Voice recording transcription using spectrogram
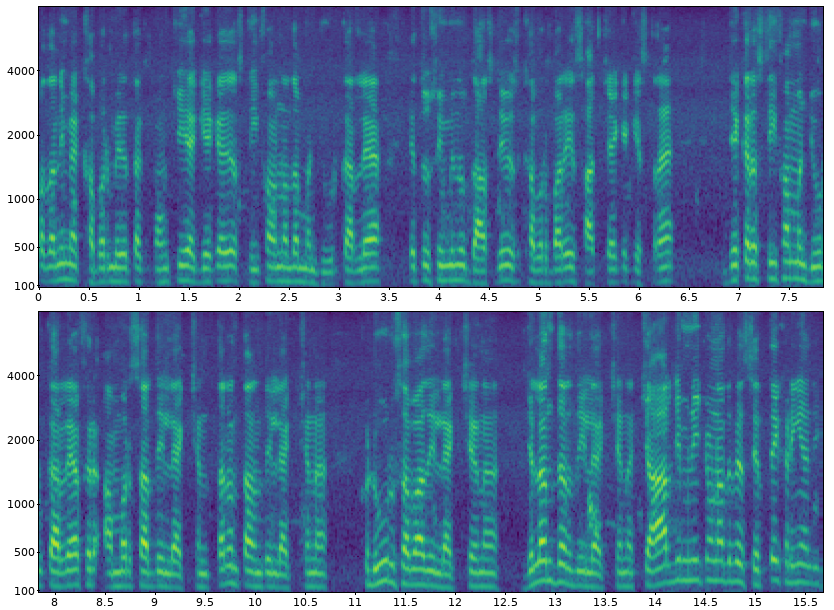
ਪਤਾ ਨਹੀਂ ਮੈਂ ਖਬਰ ਮੇਰੇ ਤੱਕ ਪਹੁੰਚੀ ਹੈਗੀ ਹੈ ਕਿ ਅਸਤੀਫਾ ਉਹਨਾਂ ਦਾ ਮਨਜ਼ੂਰ ਕਰ ਲਿਆ। ਇਹ ਤੁਸੀਂ ਮੈਨੂੰ ਦੱਸ ਦਿਓ ਇਸ ਖਬਰ ਬਾਰੇ ਸੱਚ ਹੈ ਕਿ ਕਿਸ ਤਰ੍ਹਾਂ ਜੇਕਰ ਅਸਤੀਫਾ ਮਨਜ਼ੂਰ ਕਰ ਲਿਆ, ਫਿਰ ਅੰਮ੍ਰਿਤਸਰ ਦੀ ਇਲੈਕਸ਼ਨ ਤਰਨਤਾਰਨ ਦੀ ਇਲੈਕਸ਼ਨ ਖਡੂਰ ਸਭਾ ਦੀ ਇਲੈਕਸ਼ਨ ਜਲੰਧਰ ਦੀ ਇਲੈਕਸ਼ਨ ਚਾਰ ਜਿਮਨੀ ਚੋਣਾਂ ਤੇ ਫਿਰ ਸਿਰ ਤੇ ਖੜੀਆਂ ਜੀ।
